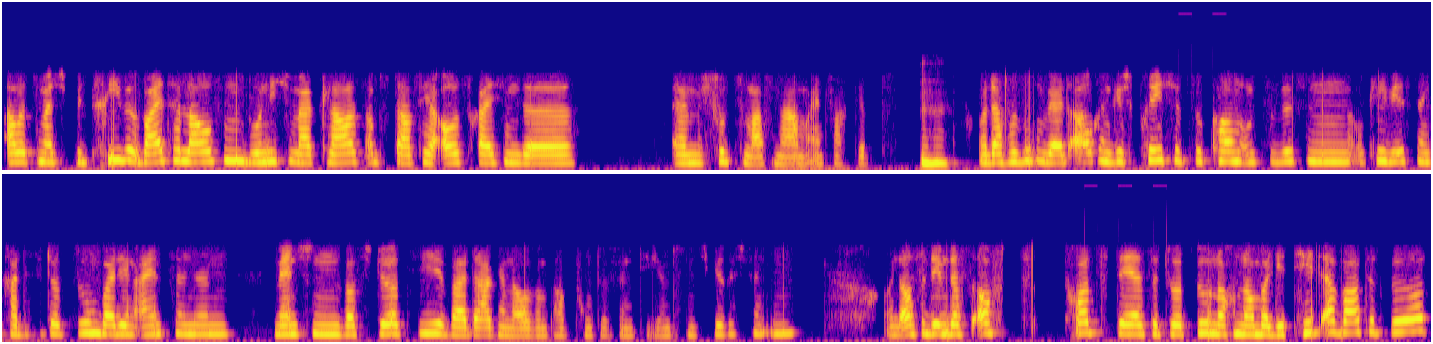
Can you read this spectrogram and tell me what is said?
aber zum Beispiel Betriebe weiterlaufen, wo nicht mehr klar ist, ob es dafür ausreichende ähm, Schutzmaßnahmen einfach gibt. Mhm. Und da versuchen wir halt auch in Gespräche zu kommen, um zu wissen, okay, wie ist denn gerade die Situation bei den einzelnen Menschen, was stört sie, weil da genau so ein paar Punkte sind, die wir ein bisschen schwierig finden. Und außerdem, dass oft trotz der Situation noch Normalität erwartet wird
